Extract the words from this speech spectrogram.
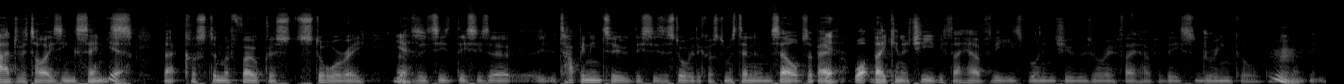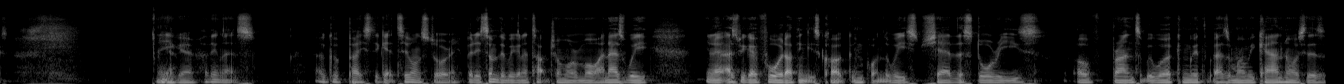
advertising sense. Yeah. That customer focused story. Yes. this is this is a tapping into this is a story the customer's telling themselves about Yeah. what they can achieve if they have these running shoes or if they have this drink or hmm. of things. There Yeah. you go. I think that's a good place to get to on story, but it's something we're going to touch on more and more. And as we, you know, as we go forward, I think it's quite important that we share the stories of brands that we're working with as and when we can. Obviously, there's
